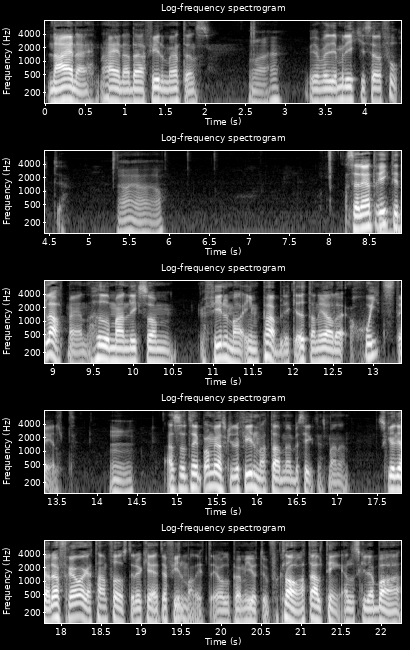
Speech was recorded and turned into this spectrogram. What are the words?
Nej nej, nej nej, där filmar jag inte ens. Nej. Jag, men det gick ju så fort ju. Ja, ja, ja. Sen har jag inte riktigt lärt mig än hur man liksom filmar in public utan att göra det skitstelt. Mm. Alltså typ om jag skulle filmat där med besiktningsmannen. Skulle jag då frågat han först, är det okej att jag filmar lite? Jag håller på med YouTube, förklarat allting. Eller skulle jag bara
